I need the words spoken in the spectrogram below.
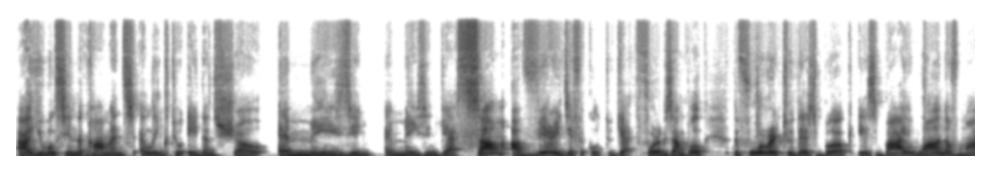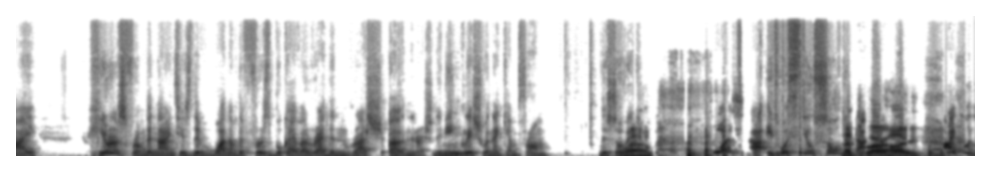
Uh, you will see in the comments a link to Aidan's show. Amazing, amazing guests. Some are very difficult to get. For example, the foreword to this book is by one of my heroes from the 90s. The one of the first book I ever read in Russian, uh, in Russian, in English when I came from the Soviet wow. was uh, it was still sold at that high. I could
